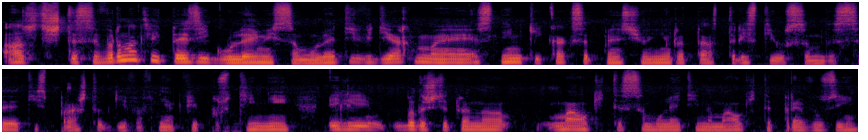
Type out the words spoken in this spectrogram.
А ще се върнат ли тези големи самолети? Видяхме снимки как се пенсионират АС-380, изпращат ги в някакви пустини или бъдещето е на малките самолети, на малките превози?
